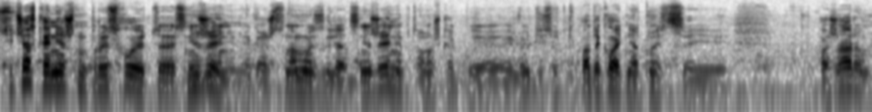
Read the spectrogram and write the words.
Сейчас, конечно, происходит э, снижение, мне кажется, на мой взгляд, снижение, потому что как бы люди все-таки поадекватнее относятся и к пожарам,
